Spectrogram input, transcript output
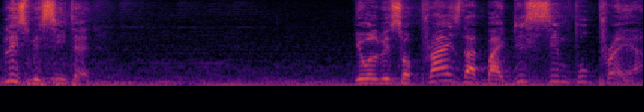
Please be seated. You will be surprised that by this simple prayer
